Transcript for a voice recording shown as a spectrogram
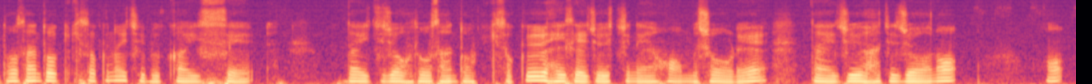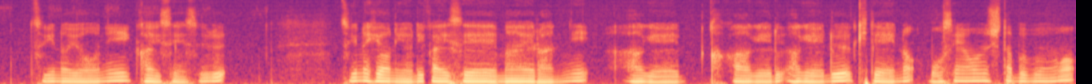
不動産登記規則の一部改正。第1条不動産登記規則、平成17年法務省令第18条のを次のように改正する。次の表により改正前欄に上げ、掲げる、上げる規定の母線をした部分を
